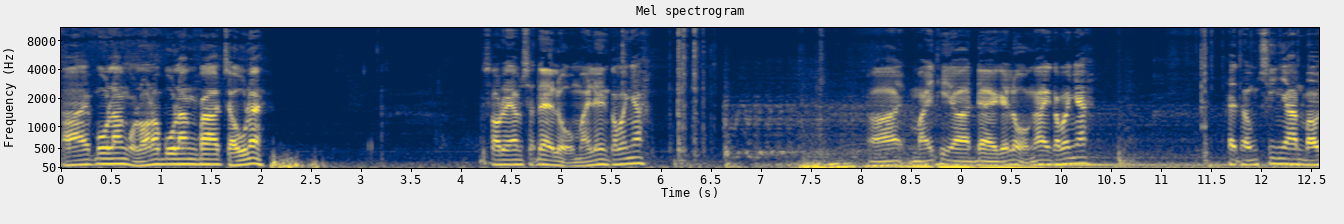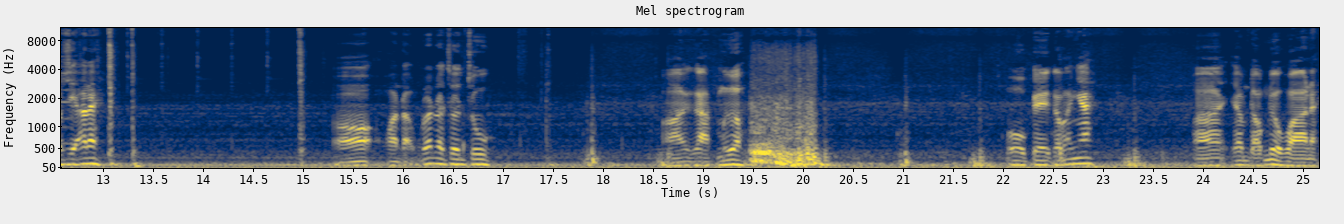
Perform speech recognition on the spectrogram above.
Đấy, bô lăng của nó là bô lăng ba chấu này. Sau đây em sẽ đề lỗ máy lên các bác nhé Đấy, máy thì à, đề cái lỗ ngay các bác nhé hệ thống xi nhan báo rẽ này. Đó hoạt động rất là trơn tru. Đấy, gạt mưa. Ok các bác nhá. Đấy, em đóng điều hòa này.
